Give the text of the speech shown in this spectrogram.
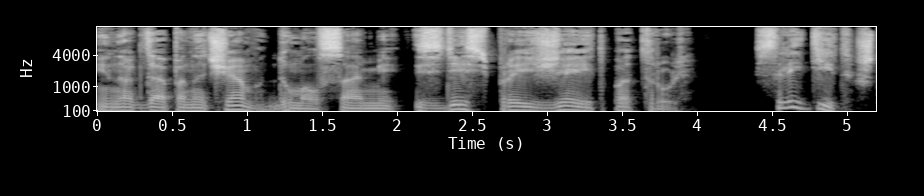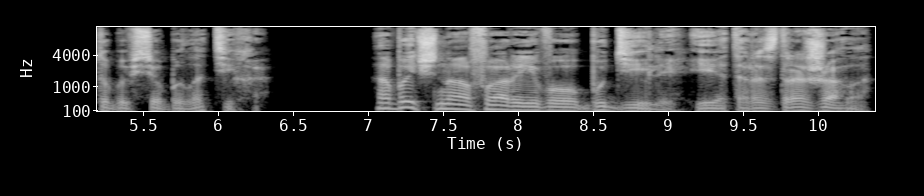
Иногда по ночам, думал Сами, здесь проезжает патруль. Следит, чтобы все было тихо. Обычно фары его будили, и это раздражало.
